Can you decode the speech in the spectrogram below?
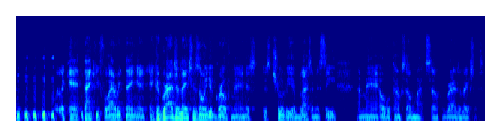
well, again, thank you for everything, and, and congratulations on your growth, man. It's it's truly a blessing to see a man overcome so much. So, congratulations.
